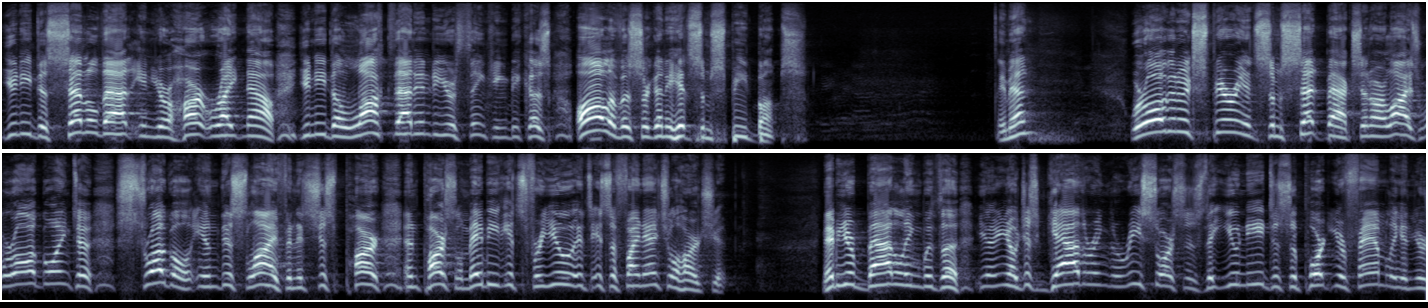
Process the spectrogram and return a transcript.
You need to settle that in your heart right now. You need to lock that into your thinking because all of us are going to hit some speed bumps. Amen? We're all going to experience some setbacks in our lives. We're all going to struggle in this life, and it's just part and parcel. Maybe it's for you, it's, it's a financial hardship. Maybe you're battling with the, you know, just gathering the resources that you need to support your family and you're,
